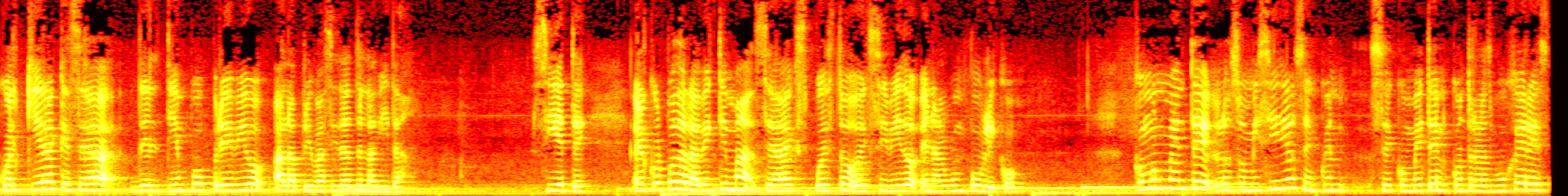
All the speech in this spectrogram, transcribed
cualquiera que sea del tiempo previo a la privacidad de la vida. 7. El cuerpo de la víctima se ha expuesto o exhibido en algún público. Comúnmente los homicidios se, se, cometen contra las mujeres,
